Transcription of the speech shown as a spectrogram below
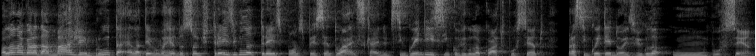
Falando agora da margem bruta, ela teve uma redução de 3,3 pontos percentuais, caindo de 55,4% para 52,1%.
